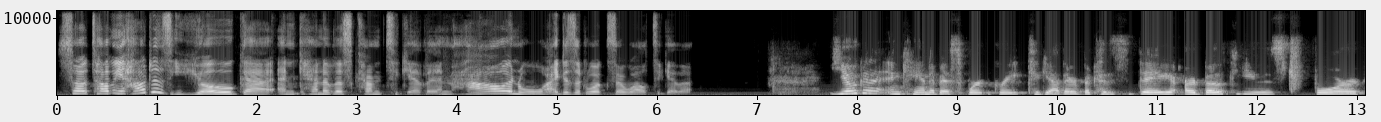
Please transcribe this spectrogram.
So tell me, how does yoga and cannabis come together, and how and why does it work so well together? Yoga and cannabis work great together because they are both used for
